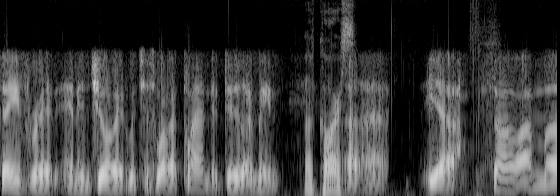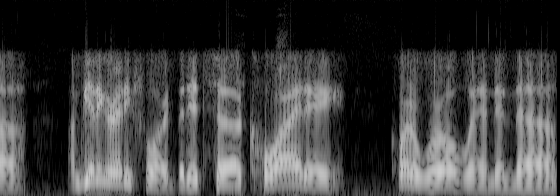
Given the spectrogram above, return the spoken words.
savor it and enjoy it, which is what I plan to do. I mean, of course, uh, yeah. So I'm. Uh, I'm getting ready for it, but it's uh, quite a quite a whirlwind, and uh,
